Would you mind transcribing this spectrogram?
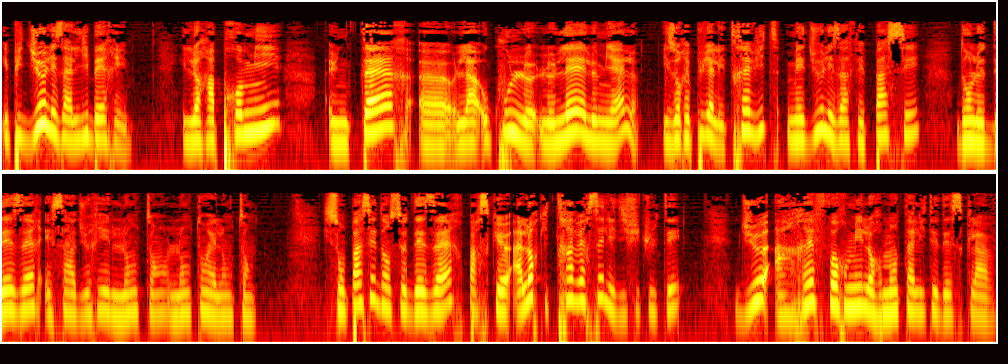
Et puis Dieu les a libérés. Il leur a promis une terre euh, là où coule le, lait et le miel. Ils auraient pu y aller très vite, mais Dieu les a fait passer dans le désert et ça a duré longtemps, longtemps et longtemps. Ils sont passés dans ce désert parce que, alors qu'ils traversaient les difficultés, Dieu a réformé leur mentalité d'esclaves.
